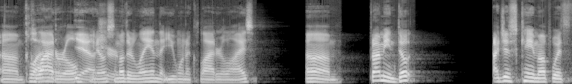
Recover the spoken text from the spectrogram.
um, Collateral. collateral, Yeah, you know, sure. some other land that you want to collateralize. Um, but I mean, don't, I just came up with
